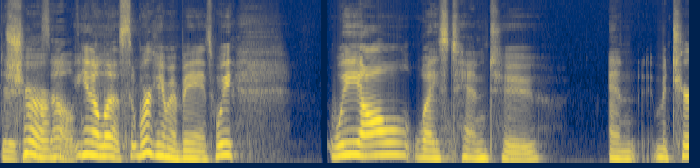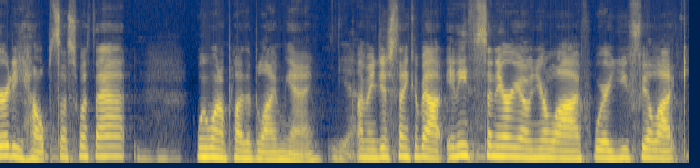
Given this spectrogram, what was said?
did it to Sure. You know, listen, we're human beings. We we always tend to, and maturity helps us with that. We want to play the blame game. Mm-hmm. Yeah. I mean, just think about any scenario in your life where you feel like,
